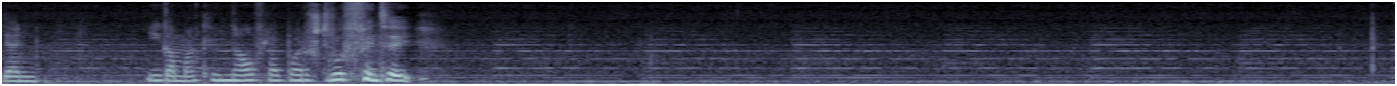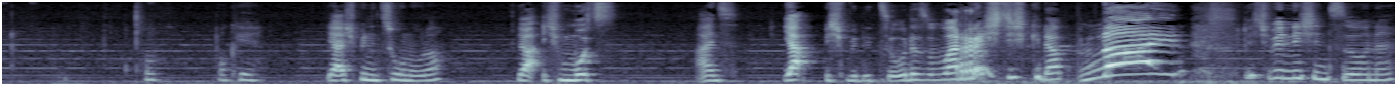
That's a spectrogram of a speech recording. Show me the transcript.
Ja, ein Jägermantel, eine aufladbare Strohfinte. Oh, okay. Ja, ich bin in Zone, oder? Ja, ich muss. Eins. Ja, ich bin in Zone. So war richtig knapp. Nein! Ich bin nicht in Zone.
